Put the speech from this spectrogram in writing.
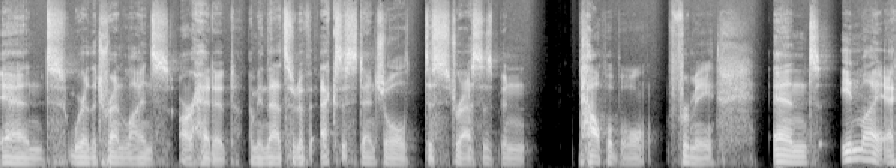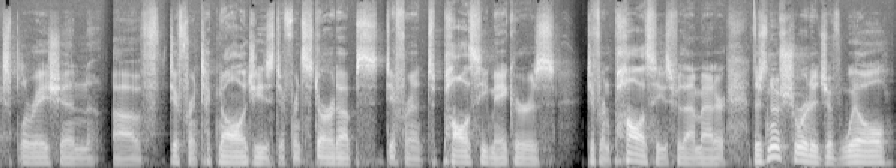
and where the trend lines are headed. I mean, that sort of existential distress has been palpable for me. And in my exploration of different technologies, different startups, different policymakers, different policies for that matter, there's no shortage of will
